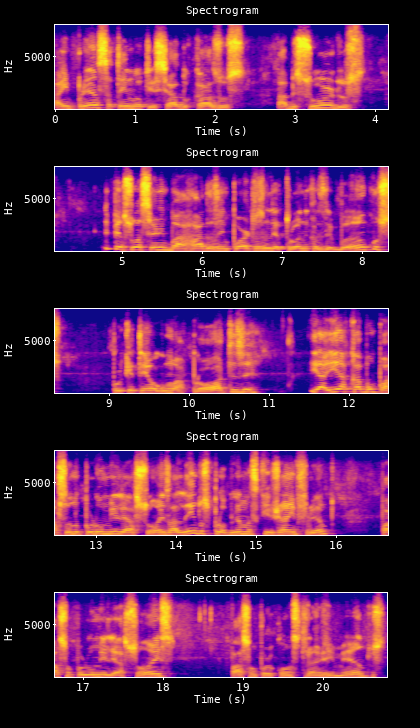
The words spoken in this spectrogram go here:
A imprensa tem noticiado casos absurdos de pessoas serem barradas em portas eletrônicas de bancos porque tem alguma prótese e aí acabam passando por humilhações, além dos problemas que já enfrentam, passam por humilhações, passam por constrangimentos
